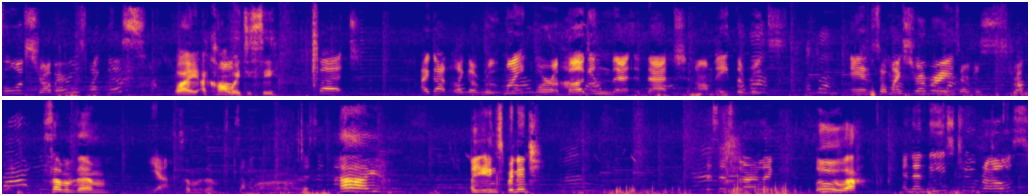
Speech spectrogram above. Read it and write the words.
full of strawberries like this, Why? I can't Um, wait to see. but I got like a root mite or a bug in that that um, ate the roots, and so my strawberries are just struggling. Some of them. Yeah, Some of them. some of them. This is Hi. Are you eating spinach? this is garlic. Ooh, ah. And then these two rows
